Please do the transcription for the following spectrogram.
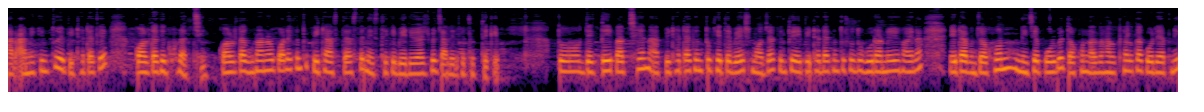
আর আমি কিন্তু এই পিঠাটাকে, কলটাকে ঘোরাচ্ছি। কলটা ঘোরানোর পরে কিন্তু পিঠা আস্তে আস্তে নিচ থেকে বেরিয়ে আসবে জালের ভেতর থেকে। তো দেখতেই পাচ্ছেন, আর পিঠাটা কিন্তু খেতে বেশ মজা, কিন্তু এই পিঠাটা কিন্তু শুধু ঘোরানোই হয় না, এটা যখন নিচে পড়বে তখন হালকা হালকা করে আপনি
